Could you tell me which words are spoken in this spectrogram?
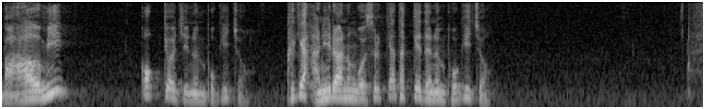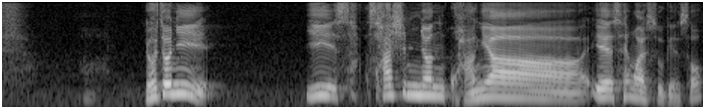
마음이 꺾여지는 복이죠. 그게 아니라는 것을 깨닫게 되는 복이죠. 여전히 이 40년 광야의 생활 속에서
